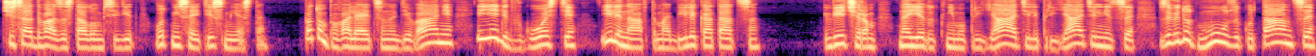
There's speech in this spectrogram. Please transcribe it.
Часа два за столом сидит, вот не сойти с места. Потом поваляется на диване и едет в гости или на автомобиле кататься. Вечером наедут к нему приятели, приятельницы, заведут музыку, танцы,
